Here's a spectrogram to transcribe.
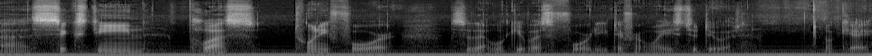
uh, 16 plus 24, so that will give us 40 different ways to do it. Okay,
